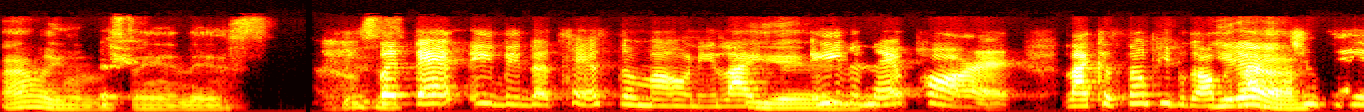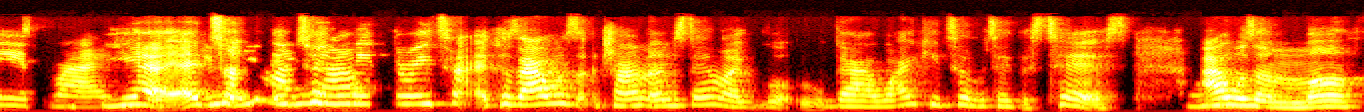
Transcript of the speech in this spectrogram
I don't even understand this. this but is- that's even the testimony, like yeah. even that part, like because some people go, yeah, like, you passed, right? Yeah, it you took know, it took me three times because I was trying to understand, like, God, why you keep telling me to take this test? Mm-hmm. I was a mm-hmm. month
